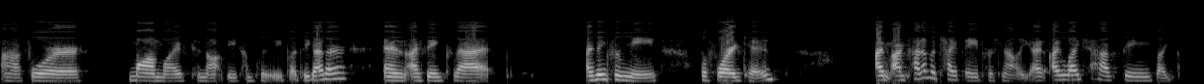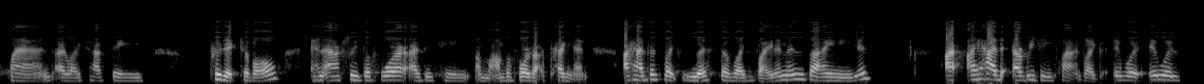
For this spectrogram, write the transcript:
uh, for mom life to not be completely put together. And I think that I think for me, before I had kids, I'm I'm kind of a type A personality. I, I like to have things like planned. I like to have things predictable. And actually, before I became a mom, before I got pregnant, I had this like list of like vitamins that I needed. I, I had everything planned. Like it was it was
